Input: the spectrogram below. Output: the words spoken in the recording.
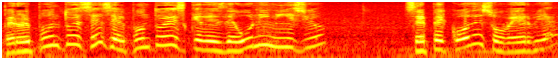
Pero el punto es ese, el punto es que desde un inicio se pecó de soberbia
